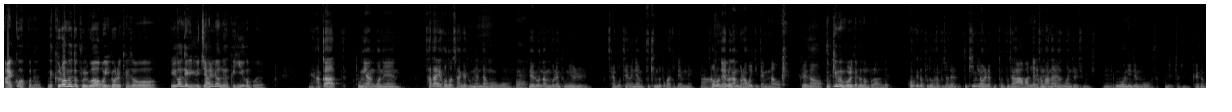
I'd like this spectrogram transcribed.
알 것 같거든. 근데 그럼에도 불구하고 이거를 계속 일관되게 유지하려는 그 이유가 뭐예요? 네, 아까 동의한 거는 사다리 걷어차게 동의한다고 하고 네. 내로남불에 동의를 잘 못해요. 왜냐면 국힘도 똑같기 때문에 아. 서로 내로남불하고 있기 때문에 아, 오케이. 그래서 국힘은 뭘 내로남불하는데? 거기도 부동산 부자들 국힘이 원래 보통 아, 부자들이 맞네, 더 맞네. 많아요 의원들 중에 예, 의원이든 뭐 공직자 중에 그래서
